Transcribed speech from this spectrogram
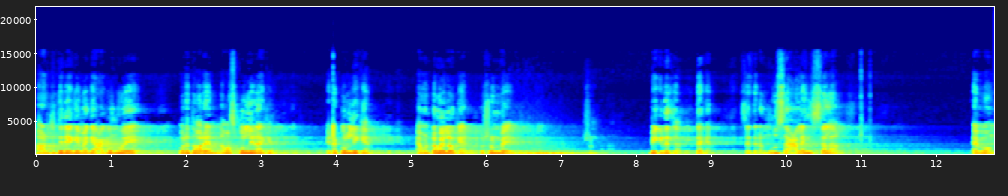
আর যদি রেগে মেগে আগুন হয়ে ওরে ধরেন, নামাজ পড়লি না কেন? এটা করলি কেন? এমনটা হইল কেন? ও শুনবে? শুনবে না। বিগড়ে যাবে। দেখেন, সেদিন মুসা আলহিসাল্লাম এবং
